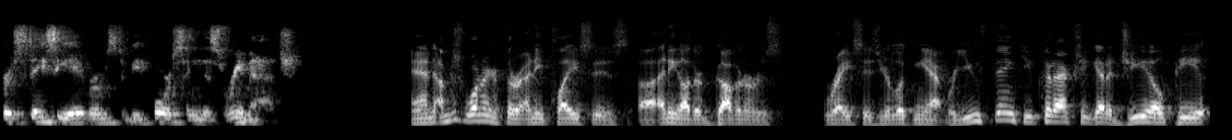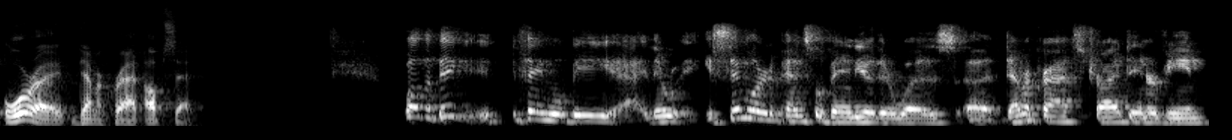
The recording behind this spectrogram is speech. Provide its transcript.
for Stacey Abrams to be forcing this rematch. And I'm just wondering if there are any places, uh, any other governors' races you're looking at where you think you could actually get a GOP or a Democrat upset. Well, the big thing will be uh, there. Similar to Pennsylvania, there was uh, Democrats tried to intervene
